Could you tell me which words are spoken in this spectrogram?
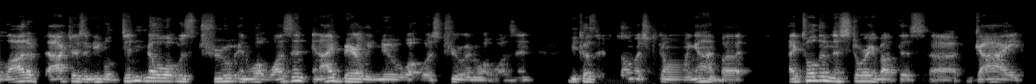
lot of doctors and people didn't know what was true and what wasn't. And I barely knew what was true and what wasn't because there's so much going on. But I told them this story about this uh, guy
